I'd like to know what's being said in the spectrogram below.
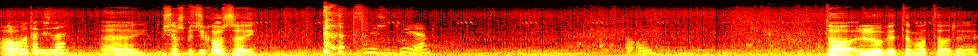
nie było tak źle. ej, myślę, że będzie gorzej. Co mnie rzutuje? O, o. To lubię te motory.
